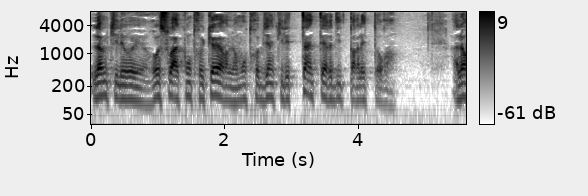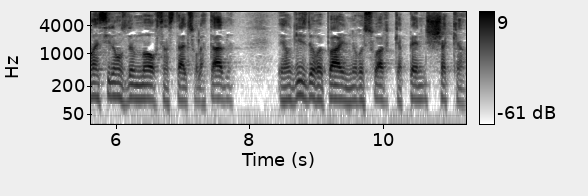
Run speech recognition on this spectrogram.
l'homme qui le reçoit à contre-coeur, leur montre bien qu'il est interdit de parler de Torah. Alors un silence de mort s'installe sur la table et en guise de repas, ils ne reçoivent qu'à peine chacun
